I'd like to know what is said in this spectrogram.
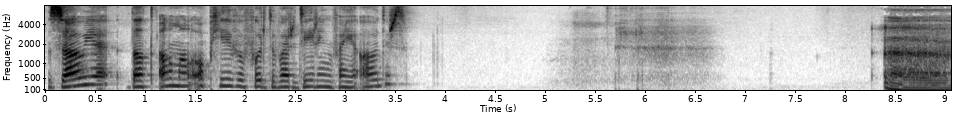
zou je dat allemaal opgeven voor de waardering van je ouders? Uh,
